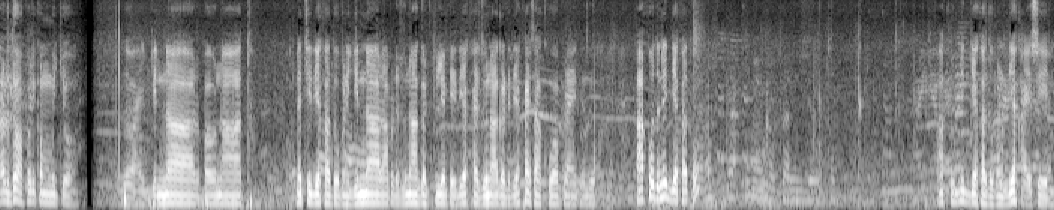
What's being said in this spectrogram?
અડધો- પરિક્રમ મૂક્યો. ગિરનાર, ભવનાથ, નથી દેખાતું, પણ ગિરનાર, આપણે જુનાગઢ પ્લેટે દેખાય, જુનાગઢ દેખાય આખું આપણે અહીંથી આખું તો નથી દેખાતું. આખું નથી દેખાતું પણ દેખાય છે એમ.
